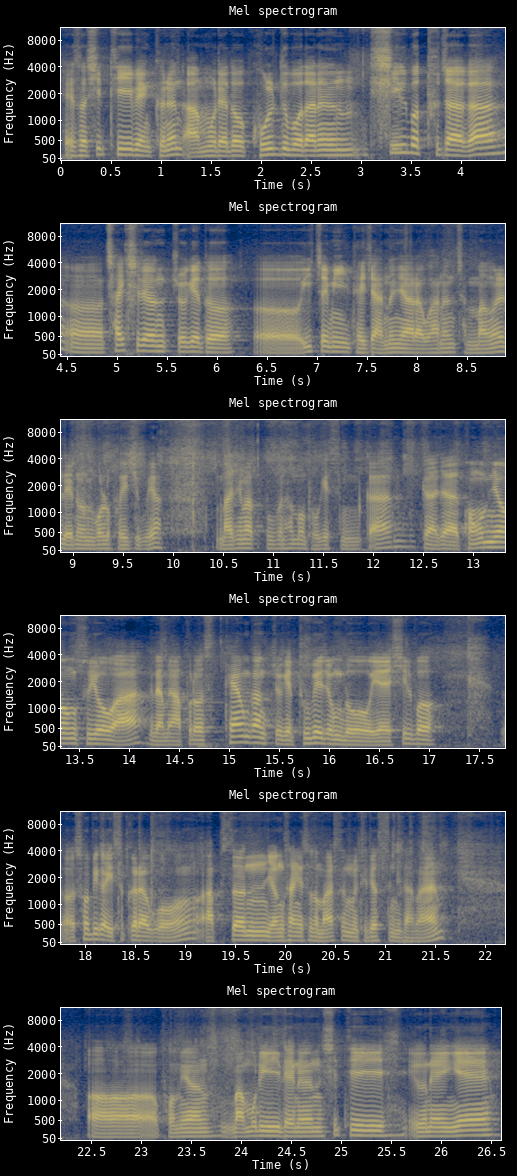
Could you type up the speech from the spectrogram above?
그래서 시티뱅크는 아무래도 골드보다는 실버 투자가 어, 차익 실현 쪽에 더 어, 이점이 되지 않느냐라고 하는 전망을 내놓는 걸로 보여지고요. 마지막 부분 한번 보겠습니까? 그러니까 공업용 수요와 그다음에 앞으로 태양광 쪽에 두 배 정도의 실버 어, 소비가 있을 거라고 앞선 영상에서도 말씀을 드렸습니다만 어, 보면 마무리되는 시티은행의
